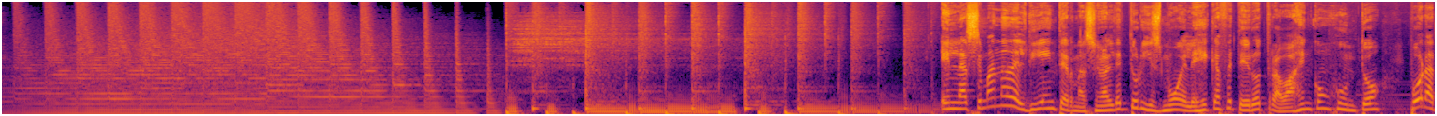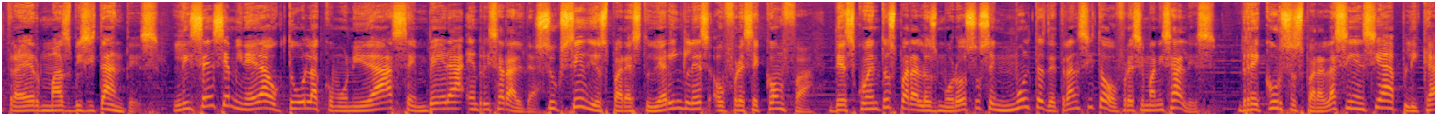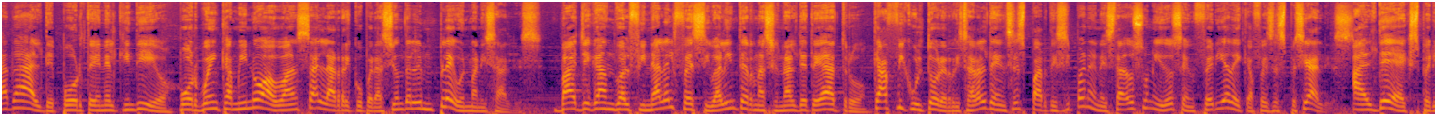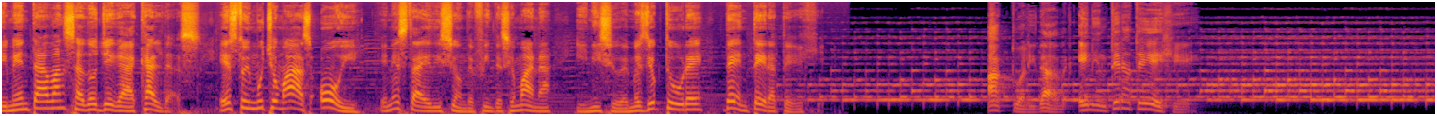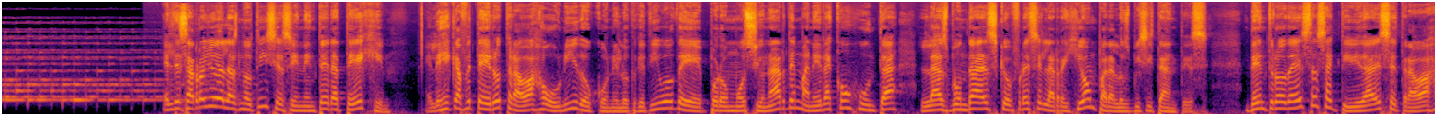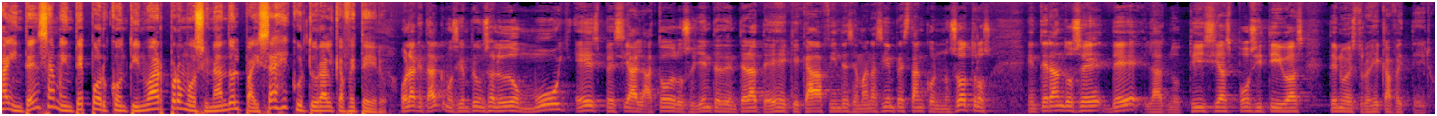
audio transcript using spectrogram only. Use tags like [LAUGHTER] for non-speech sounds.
En la semana del Día Internacional del Turismo, el eje cafetero trabaja en conjunto por atraer más visitantes. Licencia minera obtuvo la comunidad Sembera en Risaralda. Subsidios para estudiar inglés ofrece Confa. Descuentos para los morosos en multas de tránsito ofrece Manizales. Recursos para la ciencia aplicada al deporte en el Quindío. Por buen camino avanza la recuperación del empleo en Manizales. Va llegando al final el Festival Internacional de Teatro. Caficultores risaraldenses participan en Estados Unidos en Feria de Cafés Especiales. Aldea Experimenta Avanzado llega a Caldas. Esto y mucho más hoy en esta edición de fin de semana, inicio del mes de octubre de Entérate Eje. Actualidad en Entérate Eje. El desarrollo de las noticias en Entérate Eje. El eje cafetero trabaja unido con el objetivo de promocionar de manera conjunta las bondades que ofrece la región para los visitantes. Dentro de estas actividades se trabaja intensamente por continuar promocionando el paisaje cultural cafetero. Hola, ¿qué tal? Como siempre, un saludo muy especial a todos los oyentes de Entérate Eje que cada fin de semana siempre están con nosotros, enterándose de las noticias positivas de nuestro eje cafetero.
